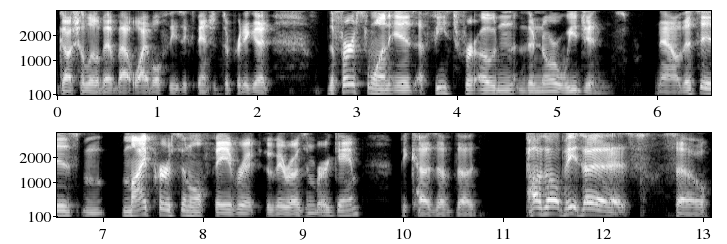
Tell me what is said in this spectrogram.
gush a little bit about why both these expansions are pretty good. The first one is A Feast for Odin, the Norwegians. Now, this is m- my personal favorite Uwe Rosenberg game because of the puzzle pieces. So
